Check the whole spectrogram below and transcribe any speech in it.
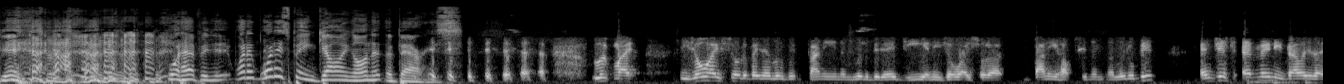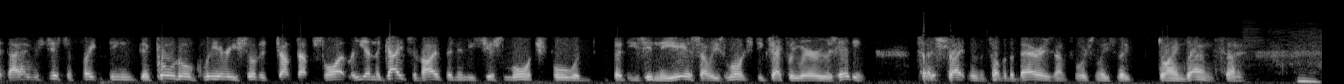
Yeah. what happened? What what has been going on at the Barriers? Look, mate, he's always sort of been a little bit funny and a little bit edgy, and he's always sort of bunny hops in him a little bit. And just at Moonee Valley that day, it was just a freak thing. The called all clear. He sort of jumped up slightly, and the gates have opened, and he's just launched forward, but he's in the air, so he's launched exactly where he was heading. So straight to the top of the barriers, unfortunately, for Dwayne Dunn. So, hmm.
